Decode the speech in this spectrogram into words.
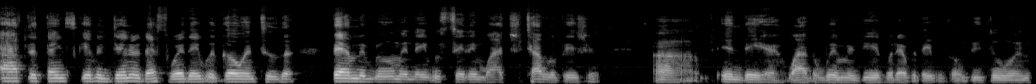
after Thanksgiving dinner, that's where they would go into the family room and they would sit and watch television um, in there while the women did whatever they were going to be doing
